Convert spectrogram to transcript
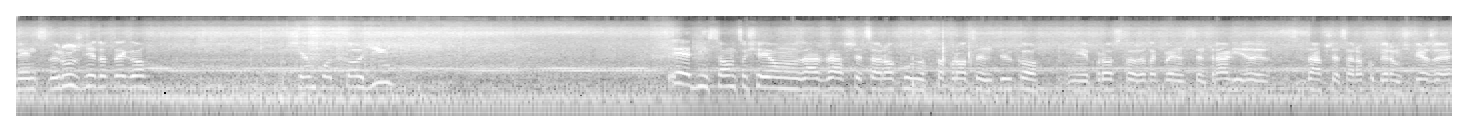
Więc różnie do tego się podchodzi. Jedni są, co sieją za, zawsze co roku, no 100% tylko nie, prosto, że tak powiem, z centrali, że zawsze co roku biorą świeże,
